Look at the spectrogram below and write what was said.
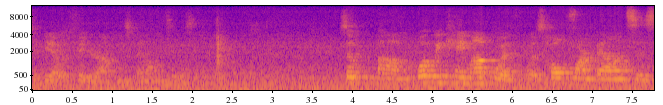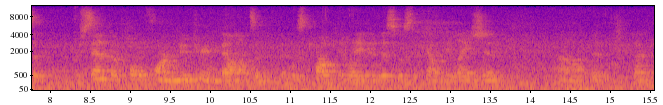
to be able to figure out these balances. So um, what we came up with was whole farm balances a percent of whole farm nutrient balance, and it was calculated, this was the calculation uh, that Dr.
